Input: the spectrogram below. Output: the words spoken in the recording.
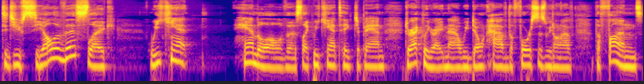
Did you see all of this? Like, we can't handle all of this. Like, we can't take Japan directly right now. We don't have the forces, we don't have the funds.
